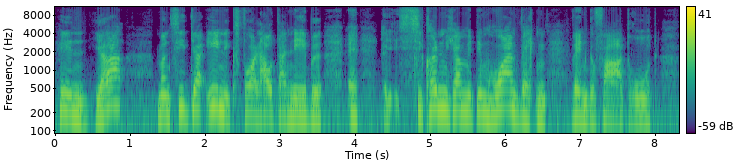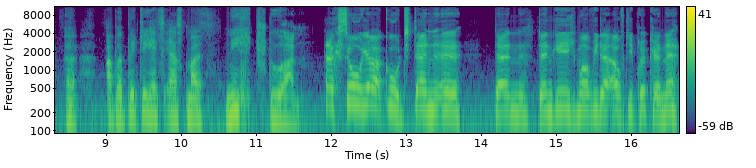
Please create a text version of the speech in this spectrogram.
hin, ja? Man sieht ja eh nix vor lauter Nebel. Äh, äh, Sie können mich ja mit dem Horn wecken, wenn Gefahr droht. Äh, aber bitte jetzt erstmal nicht stören. Ach so, ja, gut. Dann, äh, dann, dann gehe ich mal wieder auf die Brücke, ne?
